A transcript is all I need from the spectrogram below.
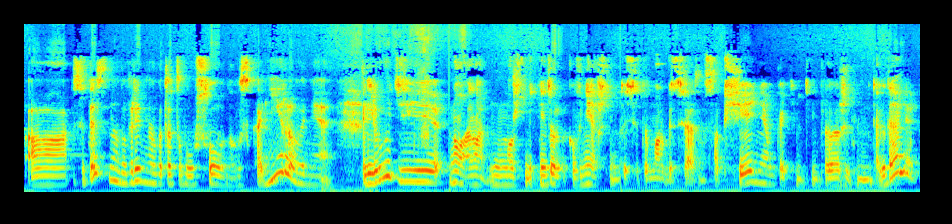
А, соответственно, во время вот этого условного сканирования люди, ну, она может быть не только внешним, то есть это может быть связано с общением, каким-то непроложительным и так далее,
